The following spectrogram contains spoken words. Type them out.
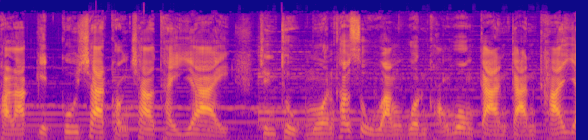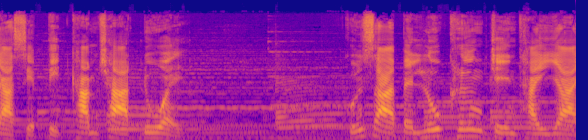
ภารกิจกู้ชาติของชาวไทยใหญ่ จึงถูกมวนเข้าสู่วังวนของวงการการค้ายาเสพติดข้ามชาติด้วย ขุนซาเป็นลูกครึ่งจีนไทยใหญ่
